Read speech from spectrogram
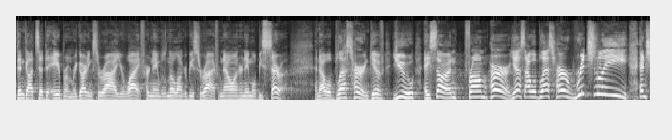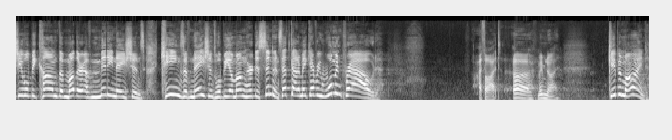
Then God said to Abram regarding Sarai, your wife, her name will no longer be Sarai. From now on, her name will be Sarah. And I will bless her and give you a son from her. Yes, I will bless her richly, and she will become the mother of many nations. Kings of nations will be among her descendants. That's got to make every woman proud. I thought. Uh, maybe not. Keep in mind,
